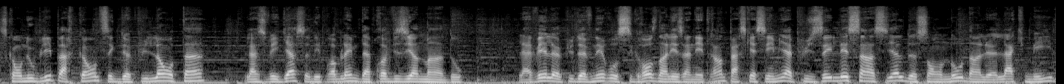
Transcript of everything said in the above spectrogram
Ce qu'on oublie par contre, c'est que depuis longtemps, Las Vegas a des problèmes d'approvisionnement d'eau. La ville a pu devenir aussi grosse dans les années 30 parce qu'elle s'est mise à puiser l'essentiel de son eau dans le lac Mead,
